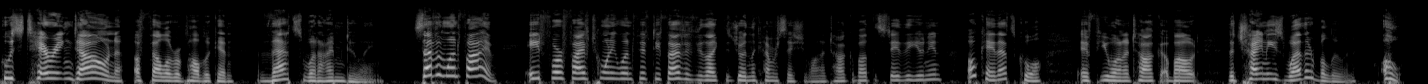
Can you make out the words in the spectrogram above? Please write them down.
who's tearing down a fellow Republican. That's what I'm doing. 715 845 2155 if you'd like to join the conversation. You want to talk about the State of the Union? Okay, that's cool. If you want to talk about the Chinese weather balloon, oh,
